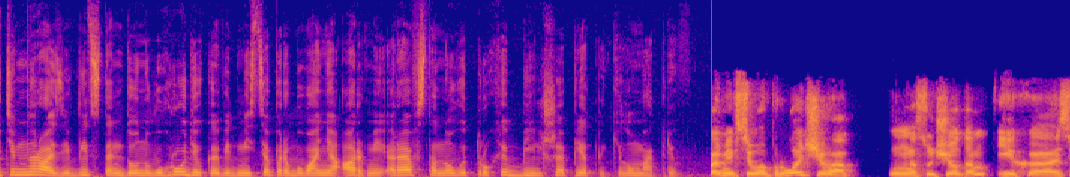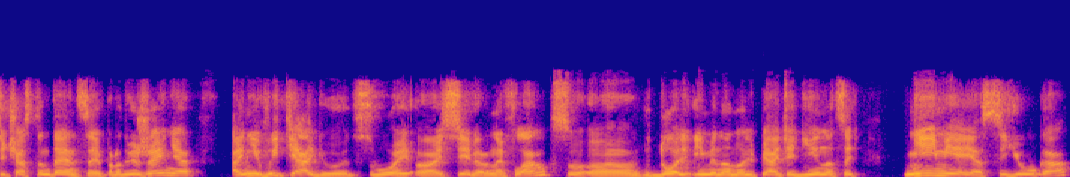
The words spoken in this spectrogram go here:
Втім, наразі відстань до Новогродівки від місця перебування армії РФ становить трохи більше п'яти кілометрів. Кроме всего прочего, с учетом их сейчас тенденции продвижения, они вытягивают свой э, северный фланг э, вдоль именно 0,5-11, не имея с юга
